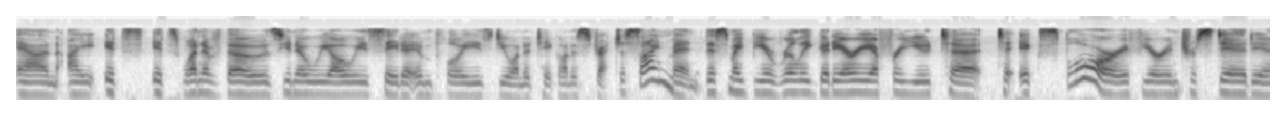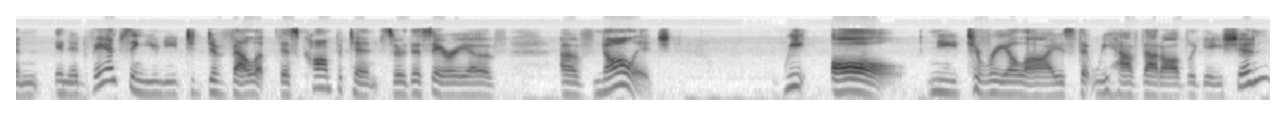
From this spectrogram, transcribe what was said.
and i it's it's one of those you know we always say to employees do you want to take on a stretch assignment this might be a really good area for you to to explore if you're interested in in advancing you need to develop this competence or this area of of knowledge we all need to realize that we have that obligation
